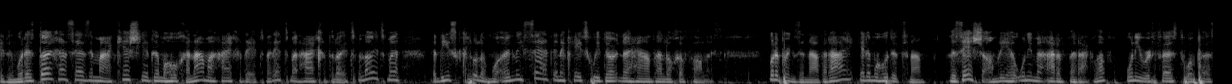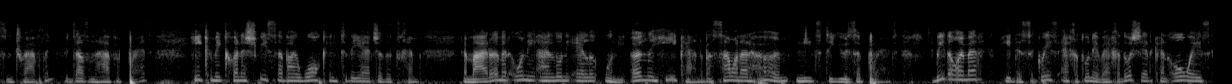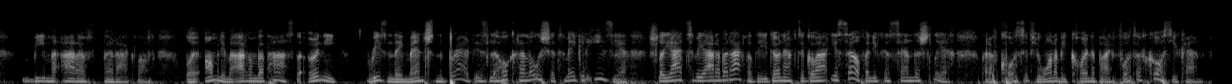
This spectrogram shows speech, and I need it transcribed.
If the Muras Doicha says Haicha de Haicha de Lo Lo that these klulim were only said in a case we don't know how the halacha follows. What it brings another eye, Ede Mahudatanan. V'zesh Amri Ha'uni Ma'arav Baraklav. Uni refers to a person traveling who doesn't have a bread. He can be Koneshvisa by walking to the edge of the trim. Only he can, but someone at home needs to use a bread. He disagrees. can always be ma'arav beraklav. The only reason they mention the bread is to make it easier. That you don't have to go out yourself and you can send the shliach. But of course, if you want to be coined by foot, of course you can.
